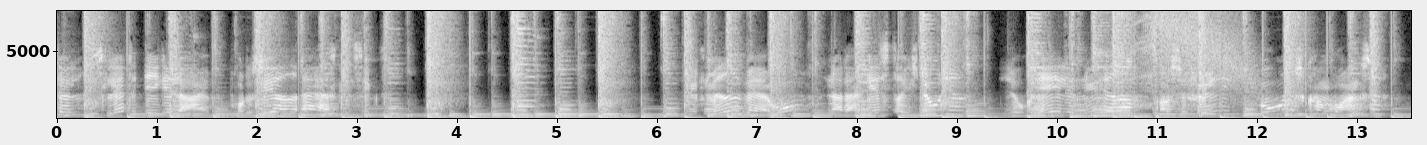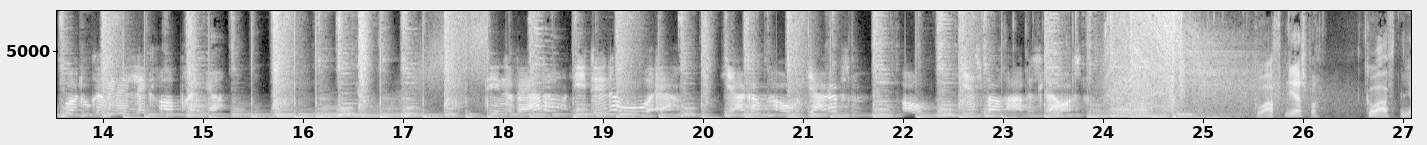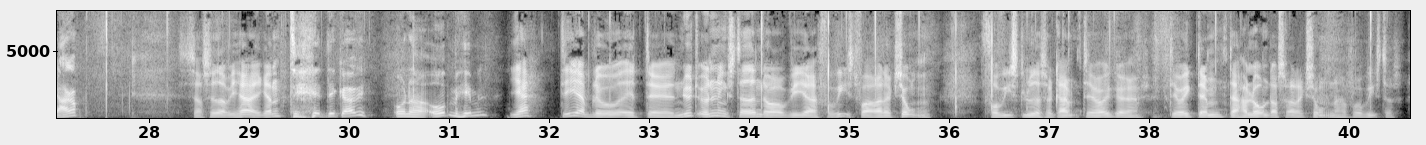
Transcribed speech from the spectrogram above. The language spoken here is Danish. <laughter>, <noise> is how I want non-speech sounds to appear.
til Slet Ikke Live, produceret af Haskinsigt. Lyt med hver uge, når der er gæster i studiet, lokale nyheder og selvfølgelig ugens konkurrence, hvor du kan vinde lækre præmier. Dine værter i denne uge er Jakob Hov Jacobsen og Jesper Rabes Laversen. God aften, Jesper. God aften, Jakob. Så sidder vi her igen. Det, det gør vi. Under åben himmel. Ja, det er blevet et øh, nyt yndlingssted, når vi er forvist fra redaktionen. Forvist lyder så grimt. Det er jo ikke, øh, det er jo ikke dem, der har lånt os redaktionen, der har forvist os.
